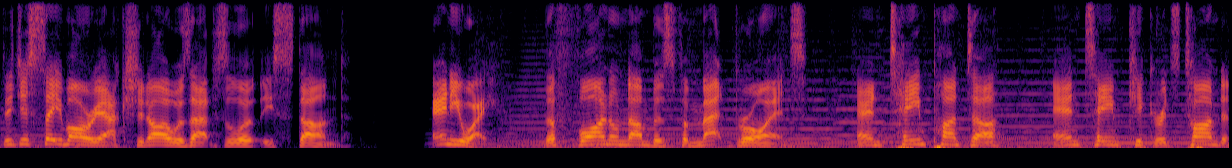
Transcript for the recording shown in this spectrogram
did you see my reaction? I was absolutely stunned. Anyway, the final numbers for Matt Bryant and Team Punter and Team Kicker. It's time to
